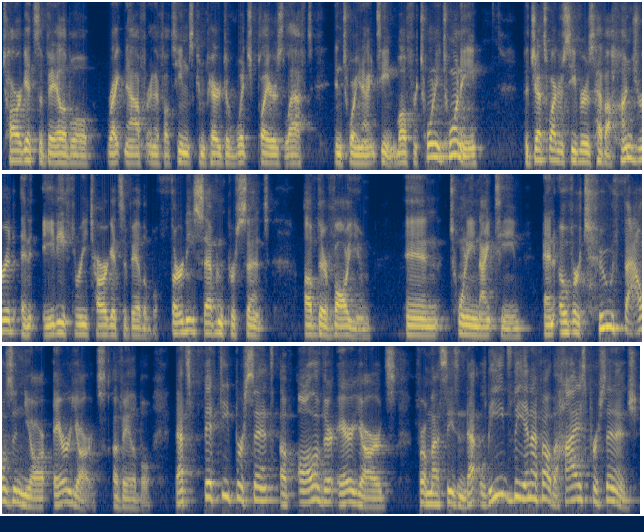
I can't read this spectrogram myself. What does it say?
targets available right now for NFL teams compared to which players left in 2019. Well, for 2020, the Jets wide receivers have 183 targets available, 37% of their volume in 2019, and over 2,000 yard, air yards available. That's 50% of all of their air yards from last season. That leads the NFL, the highest percentage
